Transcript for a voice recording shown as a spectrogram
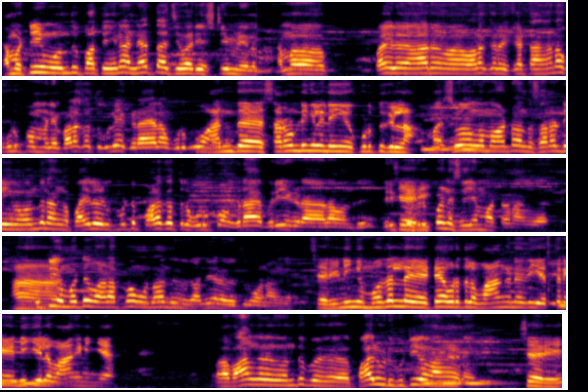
நம்ம டீம் வந்து பாத்தீங்கன்னா நேதாஜி வாரியஸ் டீம் நம்ம வயல யாரும் வளர்க்குற கேட்டாங்கன்னா கொடுப்போம். பழக்கத்துக்குள்ளேயே கிடாயெல்லாம் கொடுப்போம். அந்த சரௌண்டிங்ல நீங்க கொடுத்துக்கலாம். சிவகங்கை மாவட்டம் அந்த சரௌண்டிங்ல வந்து நாங்க பயிலுக்கு மட்டும் பழக்கத்துல கொடுப்போம். கிடா பெரிய கிடாயெல்லாம் வந்து. விற்பனை- செய்ய மாட்டோம் நாங்க. குட்டியை மட்டும் வளர்ப்போம் கொண்டாந்து சந்தையில வித்துருவோம் நாங்க. சரி நீங்க முதல்ல எட்டயபுரத்துல வாங்குனது எத்தனை எண்ணிக்கையில வாங்குனீங்க? வாங்குறது வந்து இப்ப பால்குடி குட்டியை வாங்கினேன் சரி.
